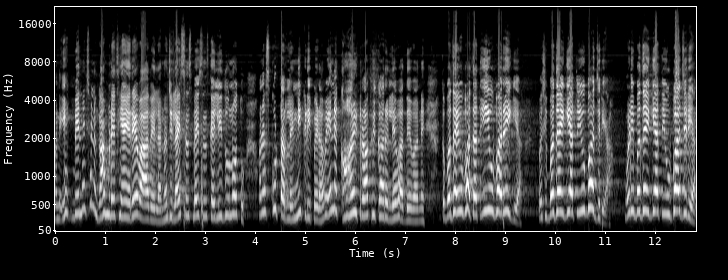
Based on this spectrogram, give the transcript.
અને એક બેને છે ને ગામડેથી અહીંયા રહેવા આવેલા હજી લાયસન્સ બાયસન્સ કંઈ લીધું નહોતું. અને સ્કૂટર લઈને નીકળી પડ્યા. હવે એને કાંઈ ટ્રાફિક હારે લેવા દેવા નહીં. તો બધા ઊભા હતા એ ઊભા રહી ગયા. પછી બધા ગયા તો એ ઊભા જ રહ્યા. વળી બધા ગયા તો ઊભા જ રહ્યા.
